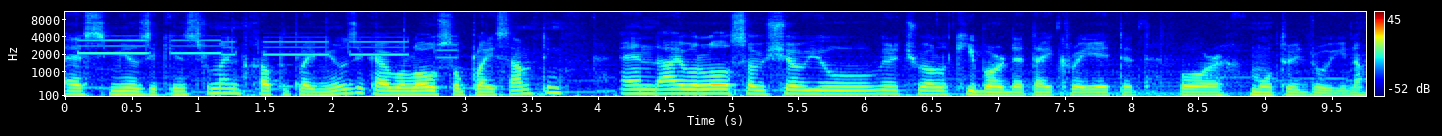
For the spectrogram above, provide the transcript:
as music instrument, how to play music. I will also play something and I will also show you virtual keyboard that I created for Multidruino.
